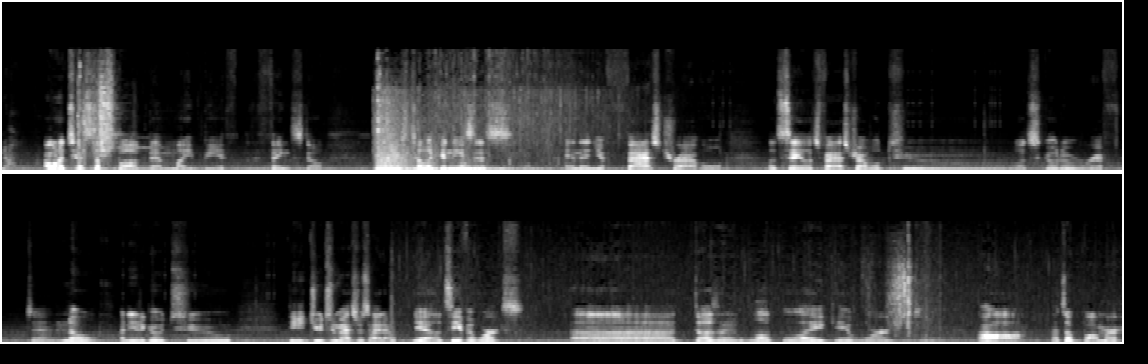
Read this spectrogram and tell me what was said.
No, I want to test a bug that might be a th thing still. Use telekinesis, and then you fast travel. Let's say let's fast travel to. Let's go to Rift. No, I need to go to the Jutsu Master's hideout. Yeah, let's see if it works. Uh, doesn't look like it worked. Aw, that's a bummer.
